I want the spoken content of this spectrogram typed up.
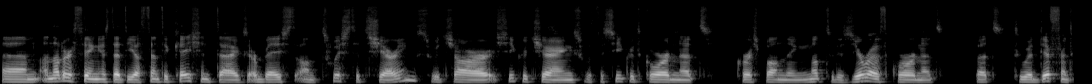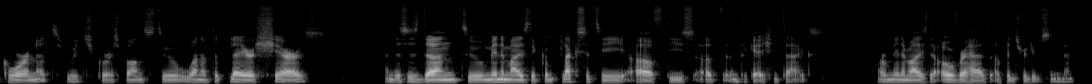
Um, another thing is that the authentication tags are based on twisted sharings, which are secret sharings with the secret coordinate corresponding not to the zeroth coordinate, but to a different coordinate, which corresponds to one of the player's shares and this is done to minimize the complexity of these authentication tags or minimize the overhead of introducing them.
